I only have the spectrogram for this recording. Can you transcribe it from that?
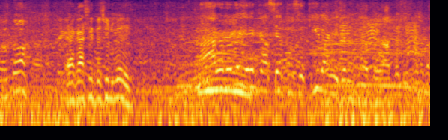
কত এক আশিতে ছুটবে আরে দাদা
